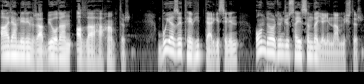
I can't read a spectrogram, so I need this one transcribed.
alemlerin Rabbi olan Allah'a hamdır. Bu yazı Tevhid dergisinin 14. sayısında yayınlanmıştır.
